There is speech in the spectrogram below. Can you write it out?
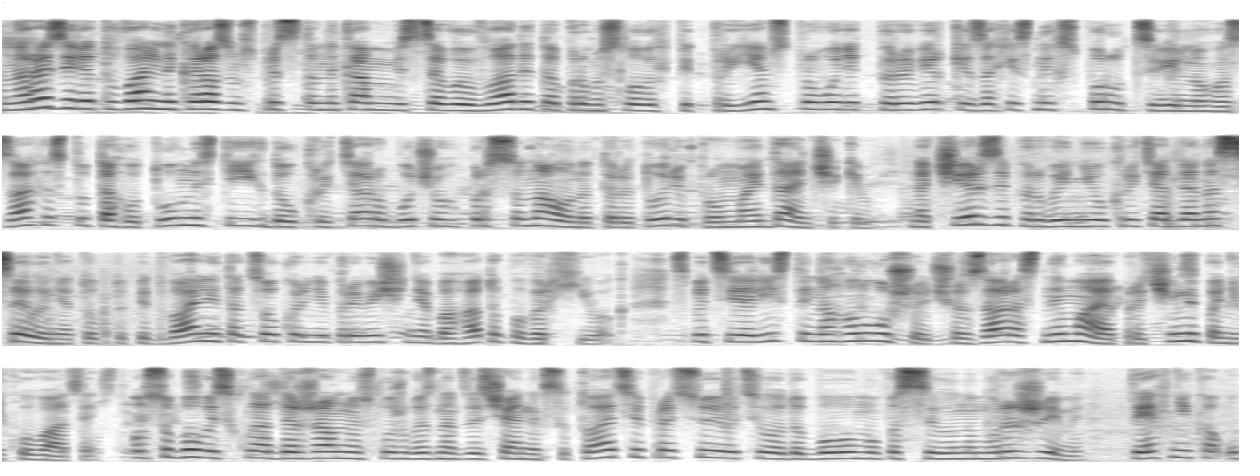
Наразі рятувальники разом з представниками місцевої влади та промислових підприємств проводять перевірки захисних споруд цивільного захисту та готовності їх до укриття робочого персоналу на території промайданчиків. На черзі первинні укриття для населення, тобто підвальні та цокольні приміщення багатоповерхівок. Спеціалісти наголошують, що зараз немає причини панікувати. Особовий склад Державної служби з надзвичайних ситуацій працює у цілодобовому посиленому режимі. Техніка у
